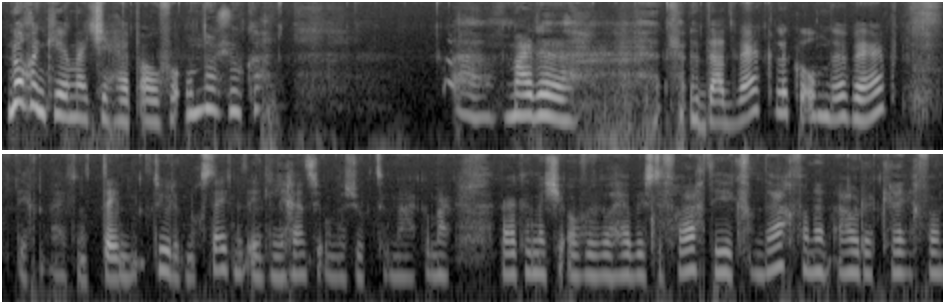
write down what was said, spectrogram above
nog een keer met je heb over onderzoeken. Uh, maar de, het daadwerkelijke onderwerp, die heeft natuurlijk nog steeds met intelligentieonderzoek te maken. Maar waar ik het met je over wil hebben, is de vraag die ik vandaag van een ouder kreeg van,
